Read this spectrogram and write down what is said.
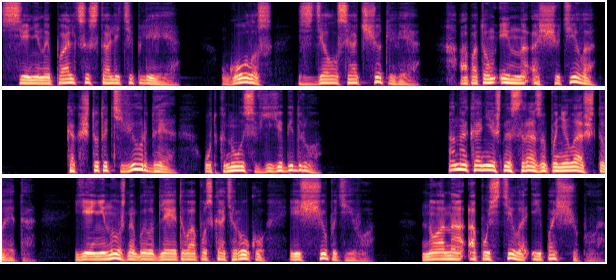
Сенины пальцы стали теплее, голос сделался отчетливее, а потом Инна ощутила, как что-то твердое уткнулось в ее бедро. Она, конечно, сразу поняла, что это. Ей не нужно было для этого опускать руку и щупать его. Но она опустила и пощупала.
